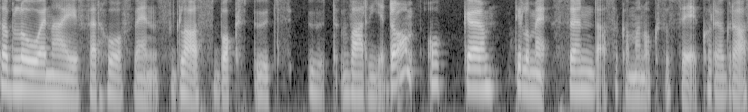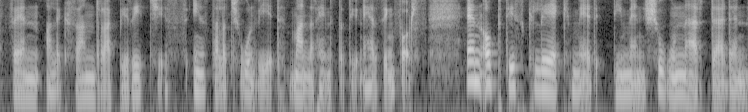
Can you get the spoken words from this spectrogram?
Tablåerna i Verhofens glasbox byts ut varje dag och eh, till och med söndag så kan man också se koreografen Alexandra Piricis installation vid Mannerheimstatyn i Helsingfors. En optisk lek med dimensioner där den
